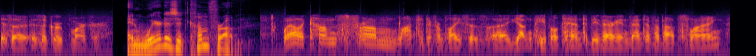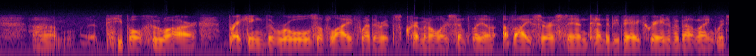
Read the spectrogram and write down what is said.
as, a, as a group marker. And where does it come from? Well, it comes from lots of different places. Uh, young people tend to be very inventive about slang. Um, people who are breaking the rules of life, whether it's criminal or simply a, a vice or a sin, tend to be very creative about language.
